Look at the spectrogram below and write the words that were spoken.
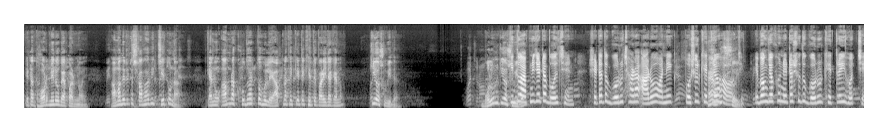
এটা ধর্মেরও ব্যাপার নয়। আমাদের এটা স্বাভাবিক চেতনা। কেন? আমরা ক্ষুধার্ত হলে আপনাকে কেটে খেতে পারি না কেন? কি অসুবিধা? বলুন কি কিন্তু আপনি যেটা বলছেন সেটা তো গরু ছাড়া আরও অনেক পশুর ক্ষেত্রেও হওয়া উচিত। এবং যখন এটা শুধু গরুর ক্ষেত্রেই হচ্ছে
